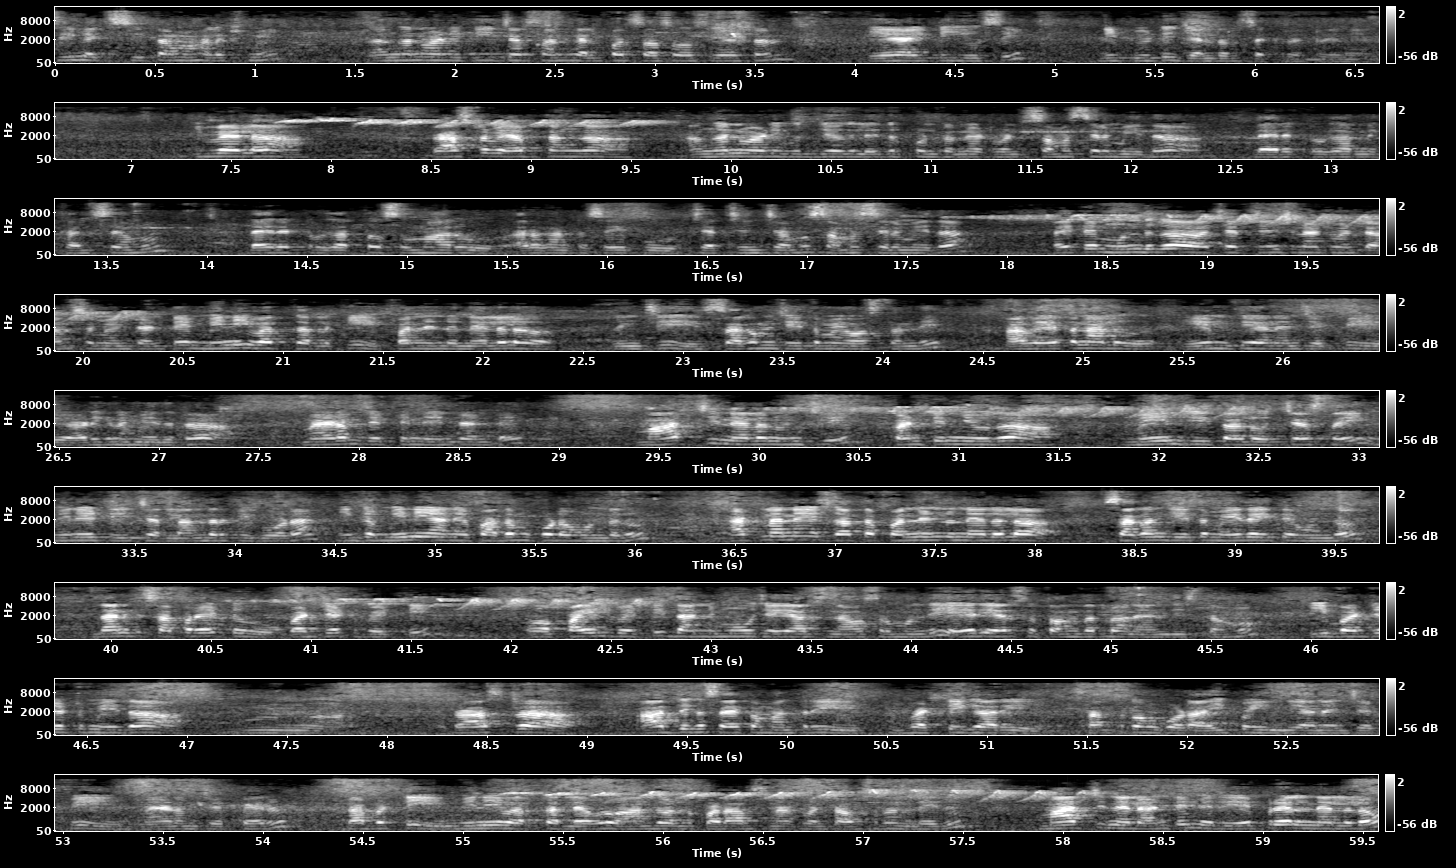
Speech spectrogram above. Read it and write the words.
CH Seethamahalakshmi anganwadi teachers and helpers association AITUC deputy general secretary నేను. ఈవేళ రాష్ట్ర వ్యాప్తంగా అంగన్వాడీ ఉద్యోగులు ఎదుర్కొంటున్నటువంటి సమస్యల మీద డైరెక్టర్ గారిని కలిసాము డైరెక్టర్ గారితో సుమారు అరగంట సేపు చర్చించాము సమస్యల మీద. అయితే ముందుగా చర్చించినటువంటి అంశం ఏంటంటే మినీ వర్కర్లకి పన్నెండు నెలల నుంచి సగం జీతమే వస్తుంది. ఆ వేతనాలు ఏమిటి అని చెప్పి అడిగిన మీదట మేడం చెప్పింది ఏంటంటే మార్చి నెల నుంచి కంటిన్యూగా మెయిన్ జీతాలు వచ్చేస్తాయి. మినీ టీచర్లందరికీ కూడా. ఇంకా మినీ అనే పదం కూడా ఉండదు. అట్లనే గత పన్నెండు నెలల సగం జీతం ఏదైతే ఉందో దానికి సపరేట్ బడ్జెట్ పెట్టి ఫైల్ పెట్టి దాన్ని మూవ్ చేయాల్సిన అవసరం ఉంది. ఏరియాస్ తొందరలోనే అందిస్తాము. ఈ బడ్జెట్ మీద రాష్ట్ర ఆర్థిక శాఖ మంత్రి భట్టి గారి సంతకం కూడా అయిపోయింది అని చెప్పి మేడం చెప్పారు. కాబట్టి మినీ వర్కర్లు ఎవరు ఆందోళన పడాల్సినటువంటి అవసరం లేదు. మార్చి నెల అంటే మీరు ఏప్రిల్ నెలలో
